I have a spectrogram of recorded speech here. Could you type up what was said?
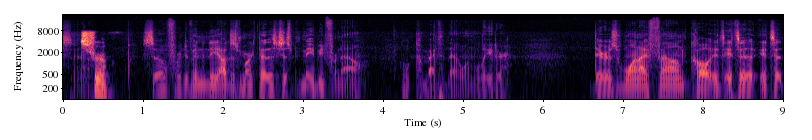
So, It's true. so for Divinity, I'll just mark that as just maybe for now. We'll come back to that one later. There is one I found called it's it's a it's a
